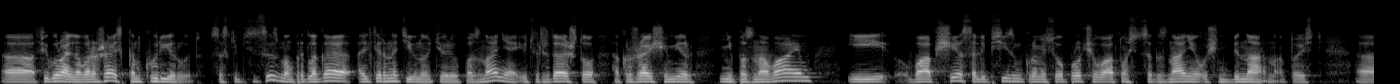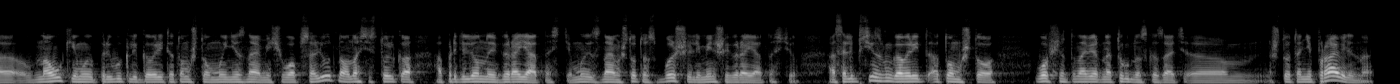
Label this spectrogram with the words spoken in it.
э, фигурально выражаясь, конкурирует со скептицизмом, предлагая альтернативную теорию познания и утверждая, что окружающий мир непознаваем, и вообще солипсизм, кроме всего прочего, относится к знанию очень бинарно. То есть э, в науке мы привыкли говорить о том, что мы не знаем ничего абсолютно, у нас есть только определенные вероятности. Мы знаем что-то с большей или меньшей вероятностью. А солипсизм говорит о том, что в общем-то, наверное, трудно сказать, э, что это неправильно,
